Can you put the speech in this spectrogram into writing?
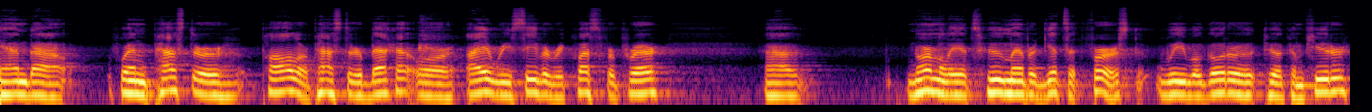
And uh, when Pastor Paul or Pastor Becca or I receive a request for prayer, uh, normally it's whomever gets it first. We will go to, to a computer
